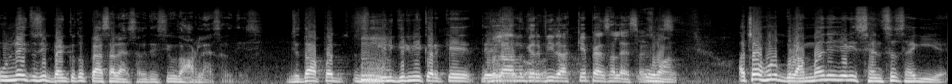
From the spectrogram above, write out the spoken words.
ਉਹਨੇ ਹੀ ਤੁਸੀਂ ਬੈਂਕ ਤੋਂ ਪੈਸਾ ਲੈ ਸਕਦੇ ਸੀ ਉਧਾਰ ਲੈ ਸਕਦੇ ਸੀ। ਜਿੱਦਾਂ ਆਪਾਂ ਜ਼ਮੀਨ ਗਿਰਵੀ ਕਰਕੇ ਗੁਲਾਮ ਗਿਰਵੀ ਰੱਖ ਕੇ ਪੈਸਾ ਲੈ ਸਕਦੇ ਗੁਲਾਮ ਅੱਛਾ ਹੁਣ ਗੁਲਾਮਾਂ ਦੀ ਜਿਹੜੀ ਸੈਂਸਸ ਹੈਗੀ ਹੈ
